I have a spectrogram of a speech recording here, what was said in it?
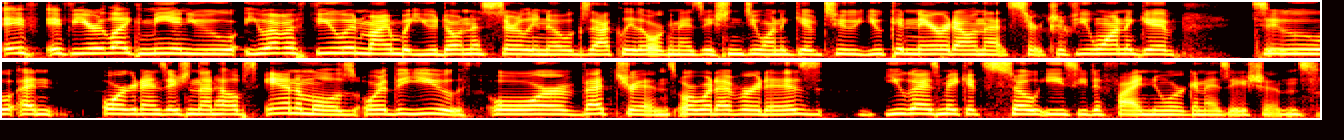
If, if you're like me and you you have a few in mind but you don't necessarily know exactly the organizations you want to give to you can narrow down that search if you want to give to an organization that helps animals or the youth or veterans or whatever it is, you guys make it so easy to find new organizations.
